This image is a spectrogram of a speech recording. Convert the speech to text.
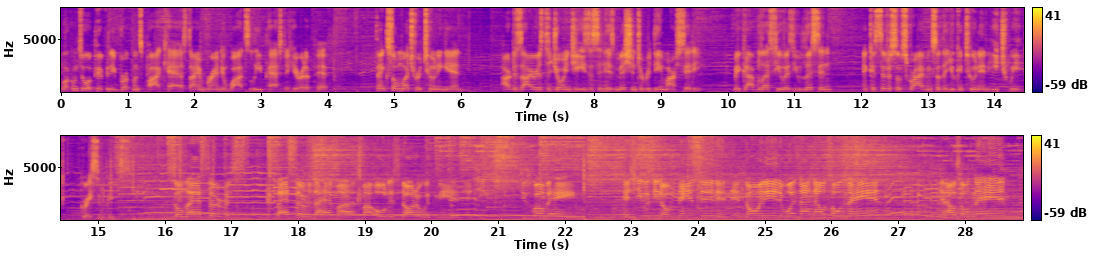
Welcome to Epiphany Brooklyn's podcast. I am Brandon Watts, lead pastor here at Epiph. Thanks so much for tuning in. Our desire is to join Jesus in his mission to redeem our city. May God bless you as you listen and consider subscribing so that you can tune in each week. Grace and peace. So last service, last service, I had my, my oldest daughter with me, and, and she, she was well behaved. And she was, you know, dancing and, and going in and whatnot, and I was holding her hand, and I was holding her hand.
